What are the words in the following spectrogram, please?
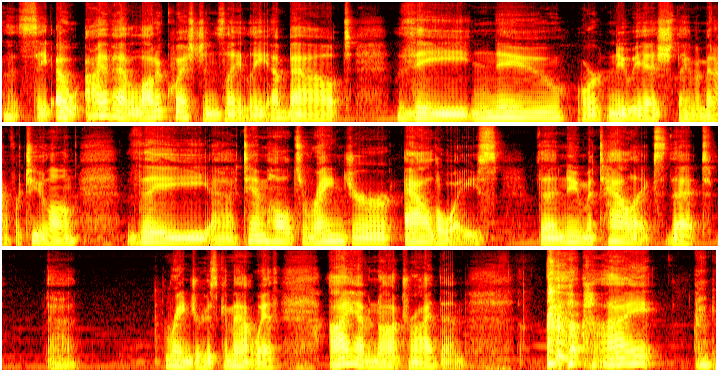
Let's see. Oh, I have had a lot of questions lately about the new, or new-ish, they haven't been out for too long, the uh, Tim Holtz Ranger alloys, the new metallics that uh, Ranger has come out with. I have not tried them. I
